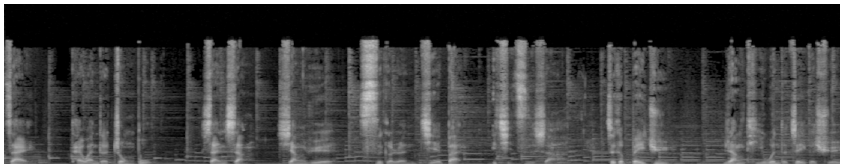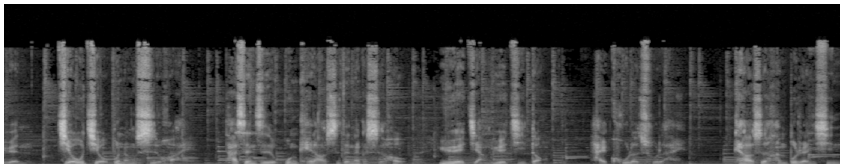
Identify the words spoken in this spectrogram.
在台湾的中部山上相约四个人结伴一起自杀，这个悲剧让提问的这个学员久久不能释怀。他甚至问 K 老师的那个时候，越讲越激动，还哭了出来。K 老师很不忍心，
